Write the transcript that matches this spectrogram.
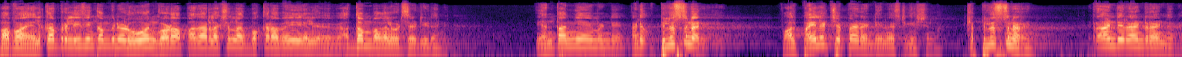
పాపం హెలికాప్టర్ లీజింగ్ కంపెనీ ఓ అని గొడవ పదహారు లక్షలు నాకు బొక్కరా పోయి అద్దం పగలగొట్టాడు ఈడని. ఎంత అన్యాయం అండి? అంటే పిలుస్తున్నారు. వాళ్ళు పైలట్ చెప్పాడండి ఇన్వెస్టిగేషన్లో. ఇట్లా పిలుస్తున్నారండి. రాండి రాండి రాండి అని.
